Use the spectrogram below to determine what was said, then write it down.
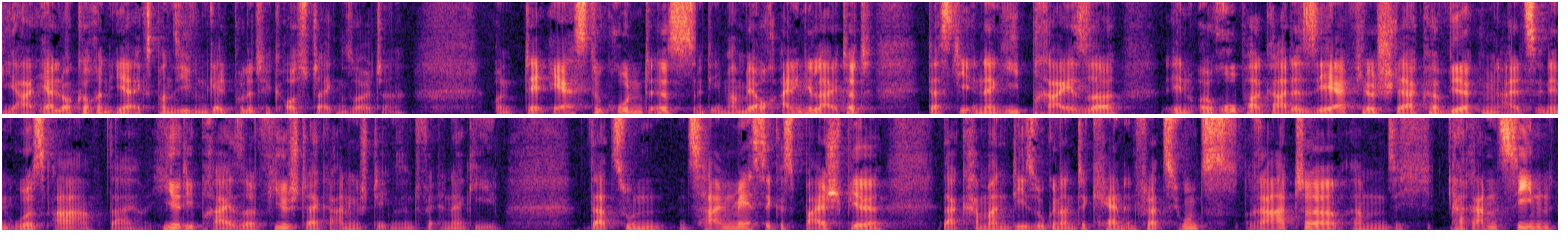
ja, eher lockeren, eher expansiven Geldpolitik aussteigen sollte. Und der erste Grund ist, mit dem haben wir auch eingeleitet, dass die Energiepreise in Europa gerade sehr viel stärker wirken als in den USA, da hier die Preise viel stärker angestiegen sind für Energie. Dazu ein zahlenmäßiges Beispiel. Da kann man die sogenannte Kerninflationsrate ähm, sich heranziehen.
